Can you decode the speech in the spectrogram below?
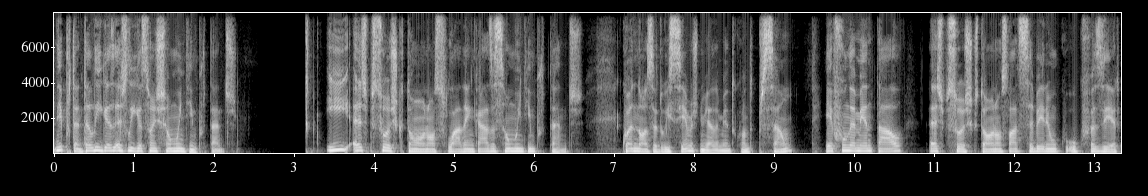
e portanto, liga, as ligações são muito importantes. E as pessoas que estão ao nosso lado em casa são muito importantes. Quando nós adoecemos, nomeadamente com depressão, é fundamental as pessoas que estão ao nosso lado saberem o que fazer.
